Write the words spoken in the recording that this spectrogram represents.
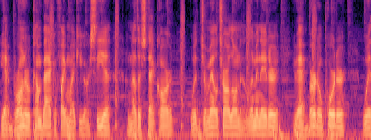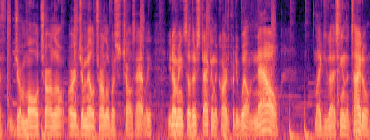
You had Broner come back and fight Mikey Garcia, another stacked card with Jermell Charlo and Eliminator. You had Berto Porter with Jamal Charlo or Jamel Charlo versus Charles Hatley. You know what I mean? So they're stacking the cards pretty well. Now, like you guys see in the title,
